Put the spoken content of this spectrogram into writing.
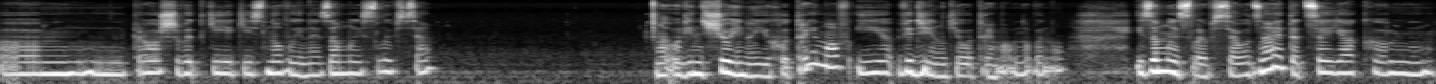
Ем, Про швидкі якісь новини замислився. Він щойно їх отримав і від жінки отримав новину. І замислився. От знаєте, це як ем,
